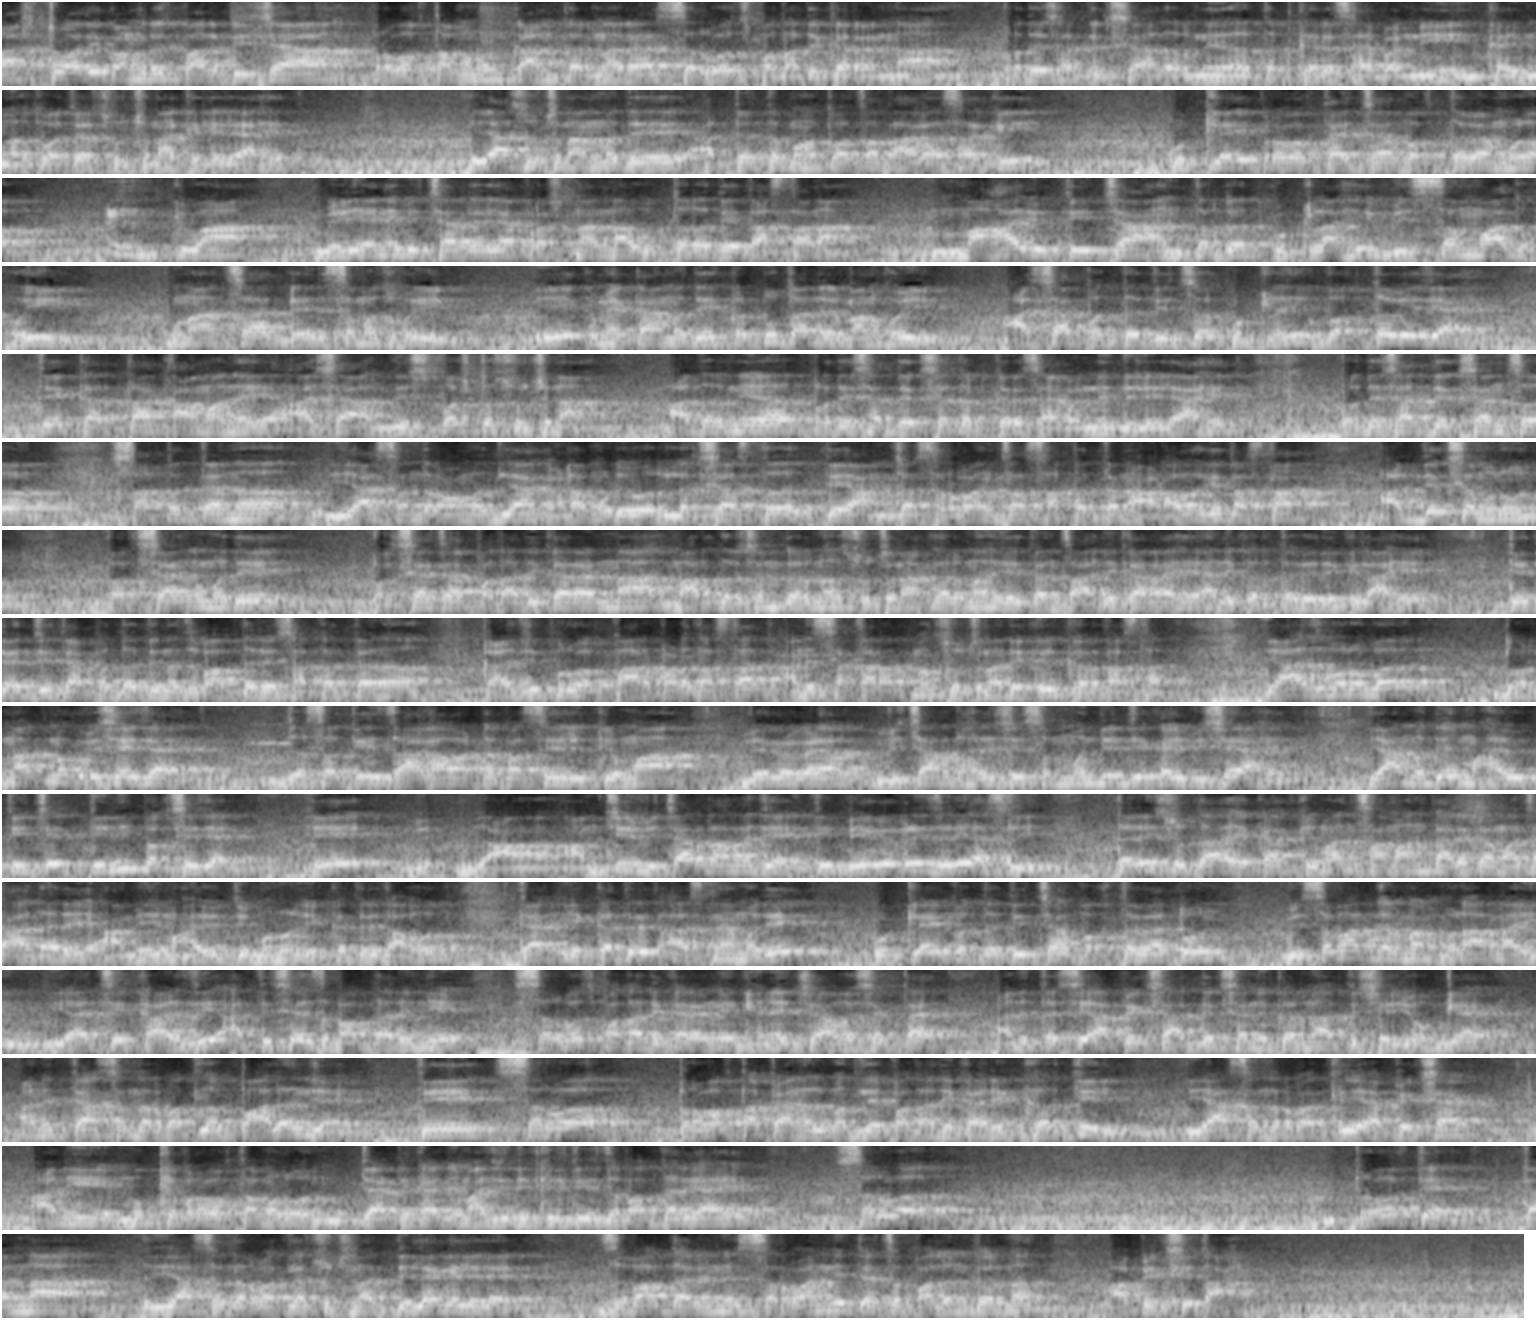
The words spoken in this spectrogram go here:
राष्ट्रवादी काँग्रेस पार्टीच्या प्रवक्ता म्हणून काम करणाऱ्या सर्वच पदाधिकाऱ्यांना प्रदेशाध्यक्ष आदरणीय तटकरे साहेबांनी काही महत्त्वाच्या सूचना केलेल्या आहेत. या सूचनांमध्ये अत्यंत महत्त्वाचा भाग असा की कुठल्याही प्रवक्त्याच्या वक्तव्यामुळं किंवा मीडियाने विचारलेल्या प्रश्नांना उत्तरं देत असताना महायुतीच्या अंतर्गत कुठलाही विसंवाद होईल कुणाचा गैरसमज होईल एकमेकांमध्ये कटुता निर्माण होईल अशा पद्धतीचं कुठलंही वक्तव्य जे आहे ते करता कामा नये अशा अगदी स्पष्ट सूचना आदरणीय प्रदेशाध्यक्ष तटकरे साहेबांनी दिलेल्या आहेत. प्रदेशाध्यक्षांचं सातत्यानं या संदर्भामधल्या घडामोडीवर लक्ष असतं ते आमच्या सर्वांचं सातत्यानं आढावा घेत असतात. अध्यक्ष म्हणून पक्षांमध्ये पक्षाच्या पदाधिकाऱ्यांना मार्गदर्शन करणं सूचना करणं हे त्यांचा अधिकार आहे आणि कर्तव्य देखील आहे. ते त्यांची त्या पद्धतीनं जबाबदारी सातत्यानं काळजीपूर्वक पार पाडत असतात आणि सकारात्मक सूचना देखील करत असतात. याचबरोबर धोरणात्मक विषय जे आहेत जसं की जागा वाटप असेल किंवा वेगवेगळ्या विचारधारेशी संबंधित जे काही विषय आहेत यामध्ये महायुतीचे तिन्ही पक्ष जे आहेत हे आमची विचारधारा जी आहे ती वेगवेगळी जरी असली तरीसुद्धा एका किमान समान कार्यक्रमाच्या आधारे आम्ही महा महायुती म्हणून एकत्रित आहोत. त्या एकत्रित असण्यामध्ये कुठल्याही पद्धतीच्या वक्तव्यातून विसंवाद निर्माण होणार नाही याची काळजी अतिशय जबाबदारीने सर्वच पदाधिकाऱ्यांनी घेण्याची आवश्यकता आहे आणि तशी अपेक्षा अध्यक्षांनी करणं अतिशय योग्य आहे. आणि त्या संदर्भातलं पालन जे आहे ते सर्व प्रवक्ता पॅनलमधले पदाधिकारी करतील या संदर्भातली अपेक्षा आहे. आणि मुख्य प्रवक्ता म्हणून त्या ठिकाणी माझी देखील ती जबाबदारी आहे. सर्व प्रवक्ते आहेत. त्यांना या संदर्भातल्या सूचना दिल्या गेलेल्या आहेत. जबाबदारीने सर्वांनी त्याचं पालन करणं अपेक्षित आहे.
